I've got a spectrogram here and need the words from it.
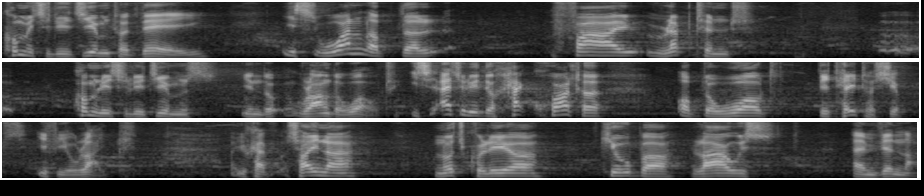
communist regime today is one of the five reputant uh, communist regimes in the, around the world. It's actually the headquarters of the world dictatorships, if you like. You have China, North Korea, Cuba, Laos, and Vietnam.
